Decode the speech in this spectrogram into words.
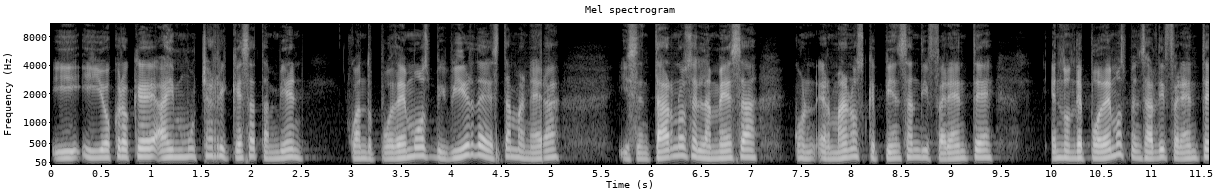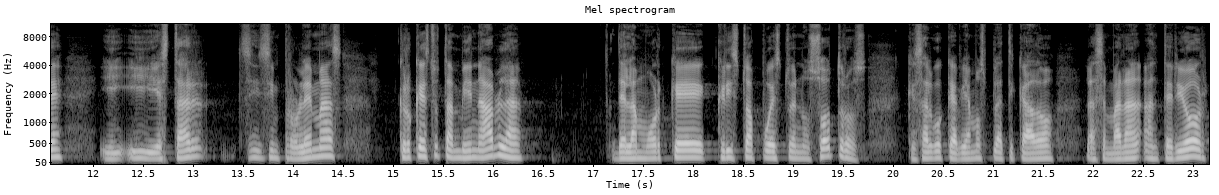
y, yo creo que hay mucha riqueza también cuando podemos vivir de esta manera y sentarnos en la mesa con hermanos que piensan diferente, en donde podemos pensar diferente y, estar sin, problemas. Creo que esto también habla del amor que Cristo ha puesto en nosotros, que es algo que habíamos platicado la semana anterior.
